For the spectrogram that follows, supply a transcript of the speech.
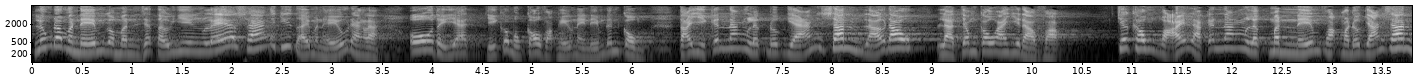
lúc đó mình niệm rồi mình sẽ tự nhiên lóe sáng cái trí tuệ mình hiểu rằng là ô thì ra chỉ có một câu phật hiệu này niệm đến cùng. Tại vì cái năng lực được giảng sanh là ở đâu? Là trong câu a di đà phật chứ không phải là cái năng lực mình niệm phật mà được giảng sanh.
